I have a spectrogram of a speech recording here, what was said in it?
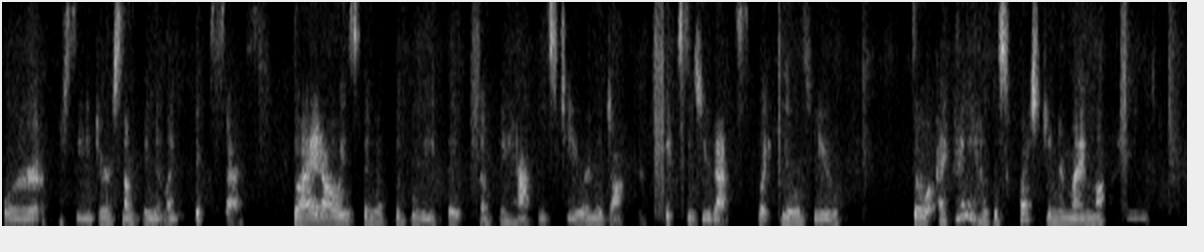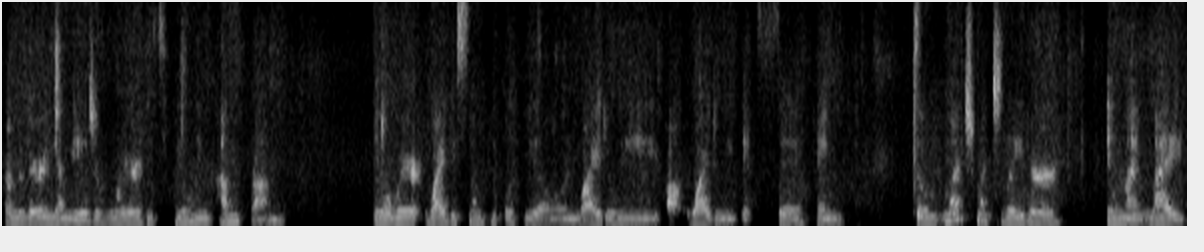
or a procedure, something that like fixed us. So I had always been of the belief that something happens to you and the doctor fixes you. That's what heals you. So I kind of had this question in my mind from a very young age of where does healing come from? You know, where why do some people heal and why do we uh, why do we get sick? And so much much later in my life,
